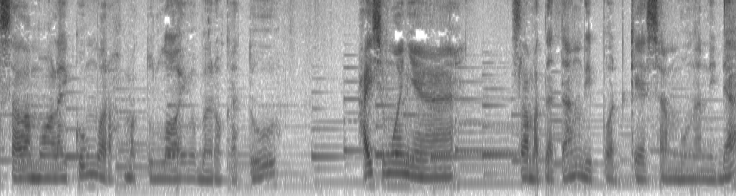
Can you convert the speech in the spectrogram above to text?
Assalamualaikum warahmatullahi wabarakatuh. Hai semuanya Selamat datang di podcast Sambungan Lidah.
